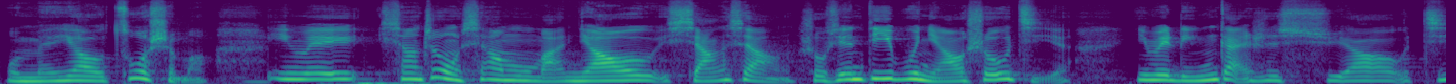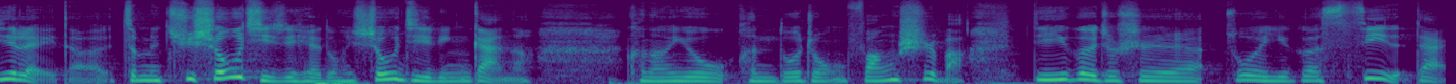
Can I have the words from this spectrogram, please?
我们要做什么。因为像这种项目嘛，你要想想，首先第一步你要收集，因为灵感是需要积累的。怎么去收集这些东西？收集灵感呢？可能有很多种方式吧。第一个就是做一个 seed deck，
